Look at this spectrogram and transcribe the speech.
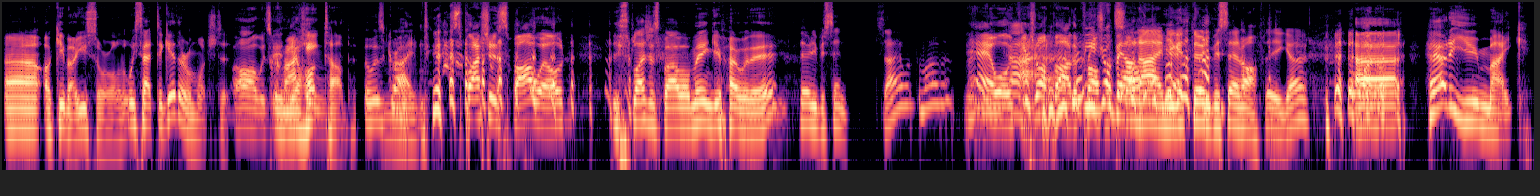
Uh, oh, Gibbo, you saw all of it. We sat together and watched it. Oh, it was in your hot tub. It was great. Splashes Spa World. you splash a spa. World. me and Gibbo were there. 30% sale at the moment? Yeah, well, if you drop uh, the If you drop our name, you get 30% off. There you go. Uh, how do you make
